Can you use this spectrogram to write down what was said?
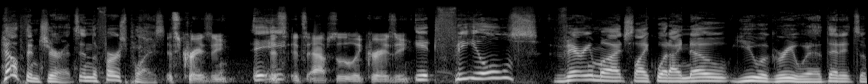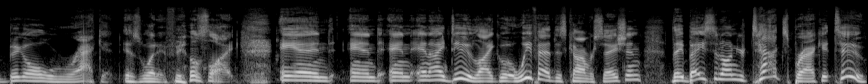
health insurance in the first place. It's crazy. It, it's, it's absolutely crazy. It feels very much like what I know you agree with that it's a big old racket is what it feels like. And and and and I do like we've had this conversation. They base it on your tax bracket too.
